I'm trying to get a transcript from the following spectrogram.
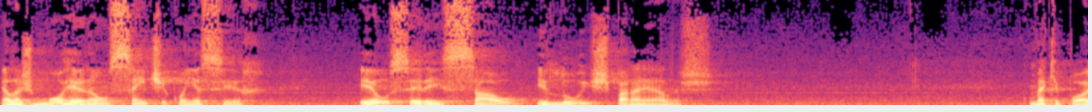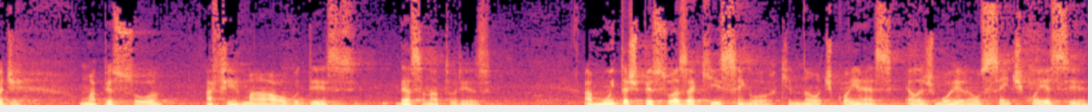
elas morrerão sem te conhecer. Eu serei sal e luz para elas. Como é que pode uma pessoa afirmar algo desse? Dessa natureza. Há muitas pessoas aqui, Senhor, que não te conhecem, elas morrerão sem te conhecer.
